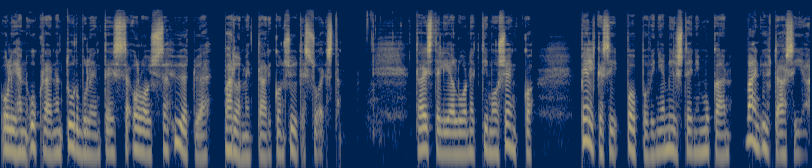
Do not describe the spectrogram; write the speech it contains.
Oli hän Ukrainan turbulenteissa oloissa hyötyä parlamentaarikon syytesuojasta. Taistelijaluonne Timoshenko pelkäsi Popovin ja Milsteinin mukaan vain yhtä asiaa,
